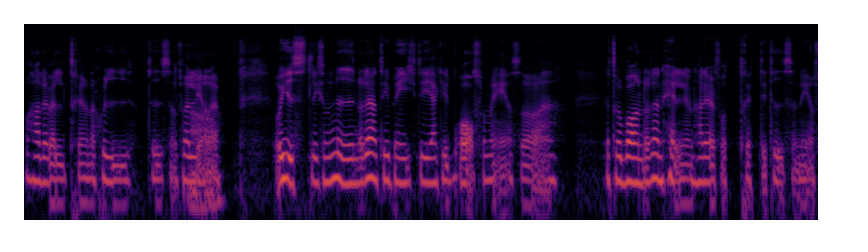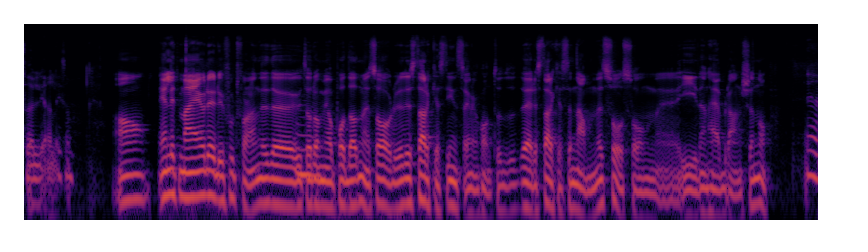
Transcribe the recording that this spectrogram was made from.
och hade väl 307 000 följare. Och just liksom nu under den tiden gick det jäkligt bra för mig. Alltså, eh, jag tror bara under den helgen hade jag fått 30 000 nya följare. Liksom. Ja, enligt mig, och det är du fortfarande, det, utav de jag poddat med, så har du det starkaste Instagramkontot. Det är det starkaste namnet så som eh, i den här branschen då. Ja.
